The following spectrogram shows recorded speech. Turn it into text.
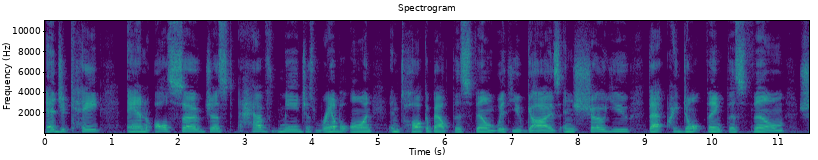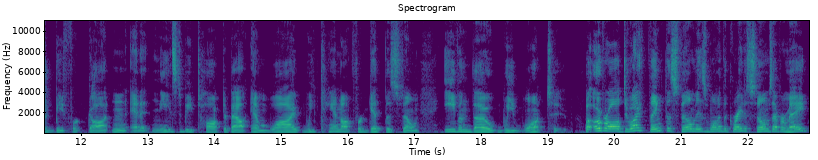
educate and also just have me just ramble on and talk about this film with you guys and show you that I don't think this film should be forgotten and it needs to be talked about and why we cannot forget this film even though we want to. But overall, do I think this film is one of the greatest films ever made?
